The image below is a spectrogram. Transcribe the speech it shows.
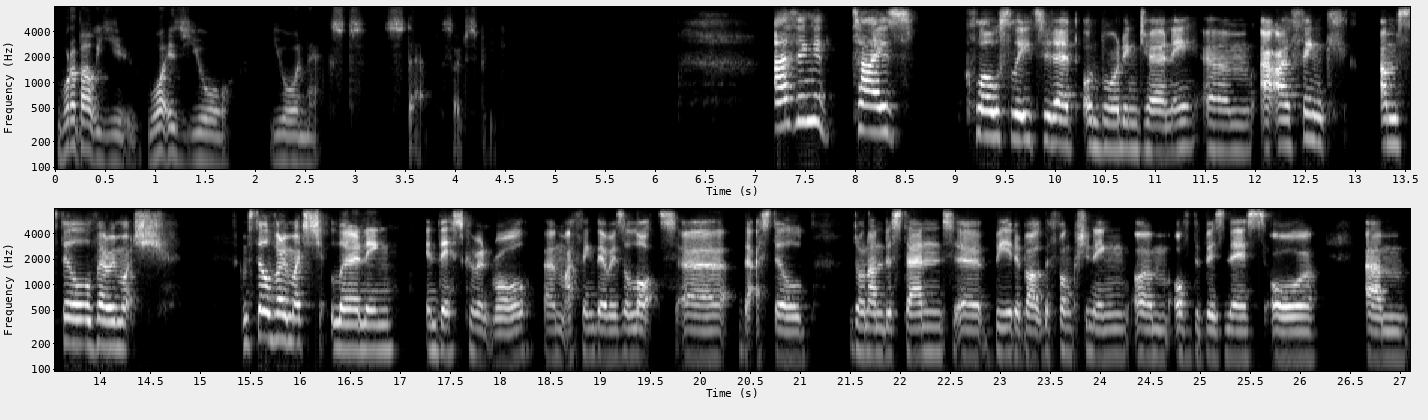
What about you? What is your your next step, so to speak? I think it ties closely to that onboarding journey. Um, I, I think I'm still very much I'm still very much learning in this current role. Um, I think there is a lot uh, that I still don't understand, uh, be it about the functioning um, of the business or um,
